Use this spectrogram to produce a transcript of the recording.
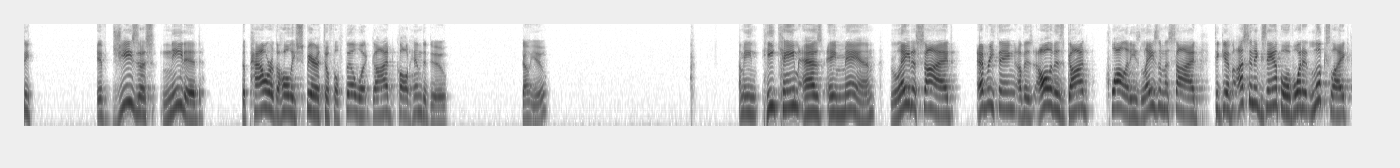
See, if Jesus needed the power of the Holy Spirit to fulfill what God called him to do, don't you? I mean, he came as a man, laid aside everything of his, all of his God qualities, lays them aside to give us an example of what it looks like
